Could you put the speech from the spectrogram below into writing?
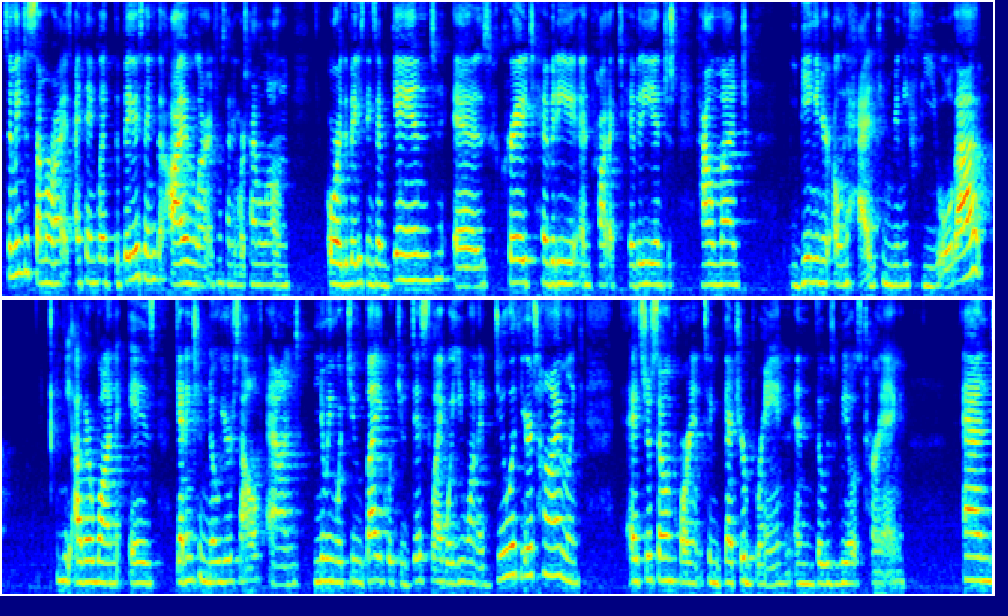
So, I mean, to summarize, I think like the biggest thing that I've learned from spending more time alone or the biggest things I've gained is creativity and productivity and just how much being in your own head can really fuel that. The other one is getting to know yourself and knowing what you like, what you dislike, what you want to do with your time. Like it's just so important to get your brain and those wheels turning. And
